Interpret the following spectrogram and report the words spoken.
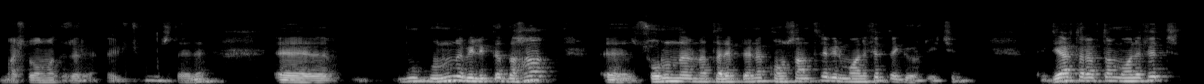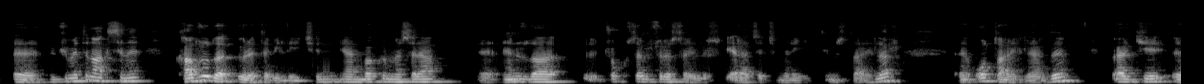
Başta olmak üzere 3000 TL. E, bu, bununla birlikte daha e, sorunlarına, taleplerine konsantre bir muhalefet de gördüğü için diğer taraftan muhalefet e, hükümetin aksine kadro da üretebildiği için yani bakın mesela e, henüz daha e, çok kısa bir süre sayılır yerel seçimlere gittiğimiz tarihler. E, o tarihlerde belki e,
